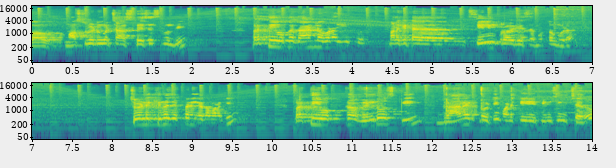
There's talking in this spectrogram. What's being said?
వావ్ మాస్టర్ బెడ్రూమ్ కూడా చాలా స్పేసెస్ ఉంది. ప్రతి ఒక్క దాంట్లో కూడా మనకి సీలింగ్ ప్రొవైడ్ చేస్తారు మొత్తం కూడా. చూడండి కింద చెప్పాను కదా మనకి. ప్రతి ఒక్క విండోస్కి గ్రానైట్ తోటి మనకి ఫినిషింగ్ ఇచ్చారు.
